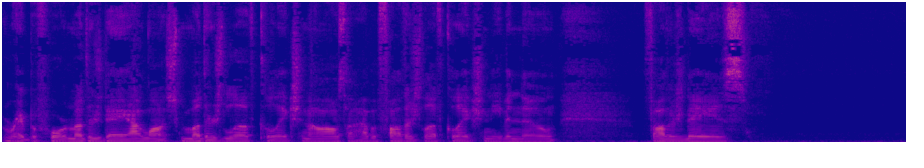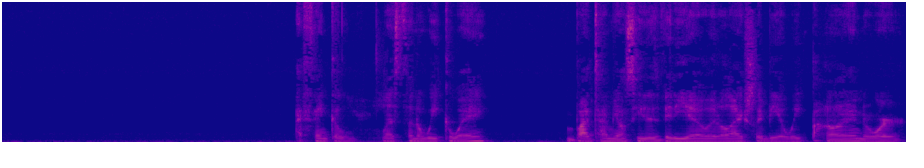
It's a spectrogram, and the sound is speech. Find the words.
right before Mother's Day, I launched Mother's Love collection. I also have a Father's Love collection, even though Father's Day is I think, a, less than a week away. By the time y'all see this video, it'll actually be a week behind or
